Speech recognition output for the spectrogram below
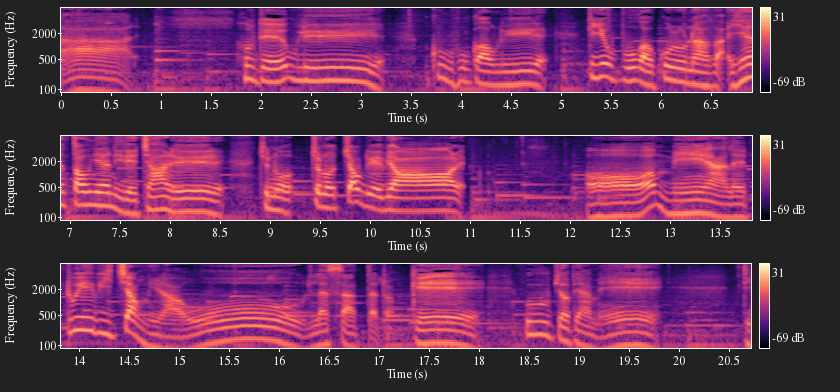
လားတဲ့ဟုတ်တယ်ဦးလေးတဲ့အခုဟိုကောင်လေးတဲ့တရုတ်ပိုးကောင်ကိုရိုနာဆိုတာအရန်တောင်းကျမ်းနေတယ်ကြားတယ်တဲ့ကျွန်တော်ကျွန်တော်ကြောက်တယ်ဗျာတဲ့ ဩမင်းကလည်းတွေးပြီးကြောက်နေတာ哦လက်စတက်တော့ကဲဥပြောပြမယ်ဒီ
